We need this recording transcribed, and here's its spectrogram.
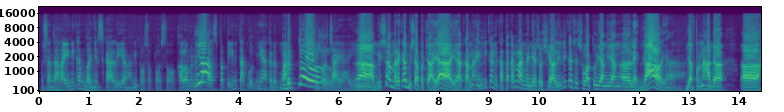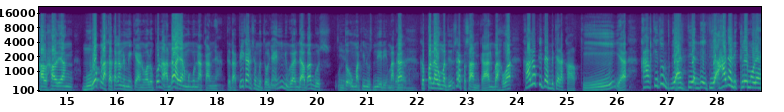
Nusantara ini kan banyak sekali yang di pelosok-pelosok. Kalau mendengar hal seperti ini takutnya ke depan. Betul. dipercayai. Nah, bisa mereka bisa percaya ya karena ini kan katakanlah media sosial ini kan sesuatu yang yang eh, legal ya. Benar. Tidak pernah ada eh, hal-hal yang buruk lah katakan demikian walaupun ada yang menggunakannya tetapi kan sebetulnya ini juga tidak bagus Iya. untuk umat Hindu sendiri maka Benar, benar. kepada umat Hindu saya pesankan bahwa kalau kita bicara kalki ya kalki itu tidak, tidak, tidak hanya diklaim oleh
